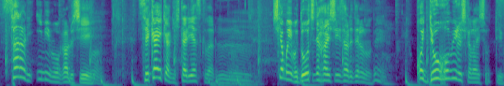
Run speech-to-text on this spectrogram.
さらに意味もわかるし、うん。世界観に浸りやすくなる、うん。しかも今同時に配信されてるので、これ両方見るしかないでしょっていう、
